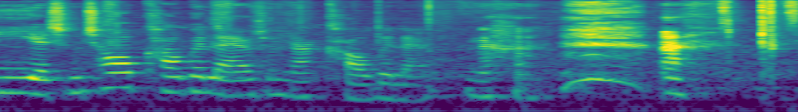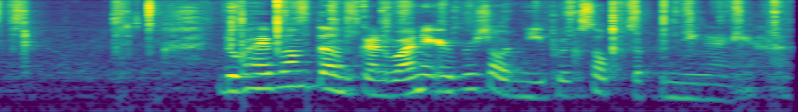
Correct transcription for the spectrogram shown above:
ดีอะฉันชอบเขาไปแล้วฉันรักเขาไปแล้วนะคะอะดูให้เพิ่มเติมกันว่าในเอพิโซดนี้พฤกษบจะเป็นยังไงคะ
